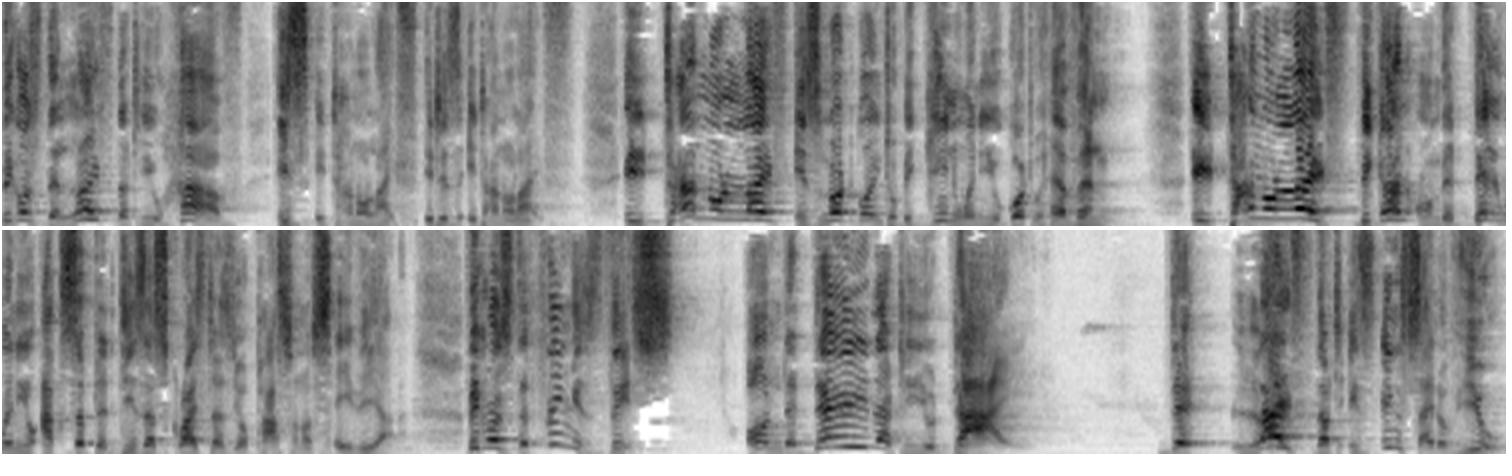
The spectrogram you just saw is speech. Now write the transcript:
Because the life that you have is eternal life. It is eternal life. Eternal life is not going to begin when you go to heaven. Eternal life began on the day when you accepted Jesus Christ as your personal savior. Because the thing is this on the day that you die, the life that is inside of you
